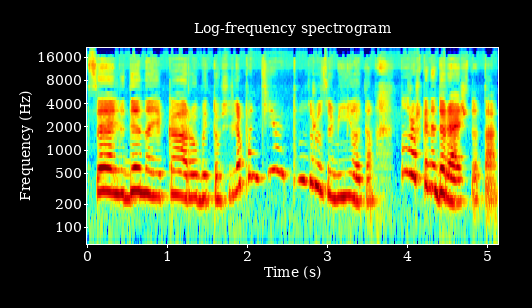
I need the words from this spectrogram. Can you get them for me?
це людина, яка робить то все для понтів, то зрозуміло там. Ну, трошки недоречно так.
